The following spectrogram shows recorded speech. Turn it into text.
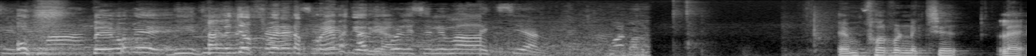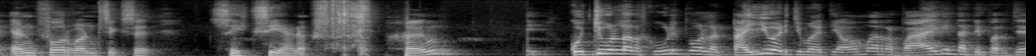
സിനിമ ദൈവമേ. അടിപൊളി cinema M four one x അല്ലെ? എൻ ഫോർ വൺ സിക്സ് സെക്സിയാണ്. ഹും. കൊച്ചു പിള്ളേർ സ്കൂളിൽ പോലുള്ള ടൈ അടിച്ചു മാറ്റി അവന്മാരുടെ ബാഗും തട്ടിപ്പറിച്ച്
